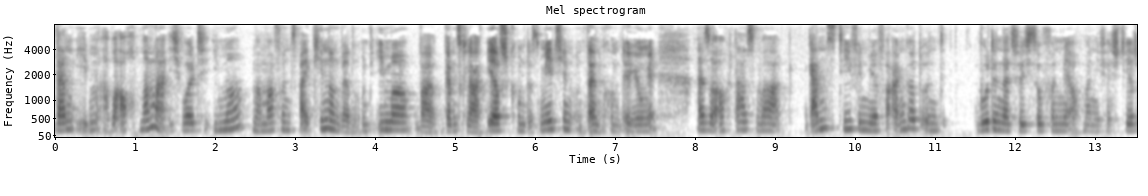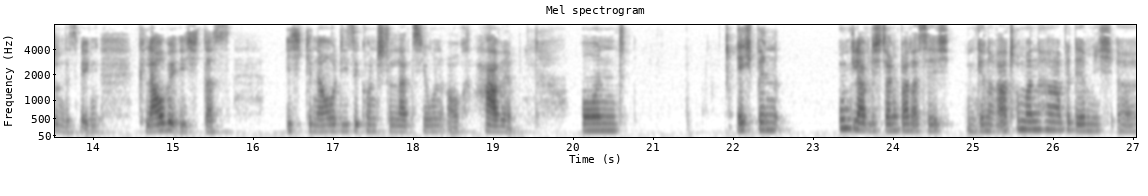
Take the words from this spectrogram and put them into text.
dann eben aber auch Mama. Ich wollte immer Mama von zwei Kindern werden und immer war ganz klar, erst kommt das Mädchen und dann kommt der Junge. Also auch das war ganz tief in mir verankert und wurde natürlich so von mir auch manifestiert und deswegen glaube ich, dass ich genau diese Konstellation auch habe. Und ich bin unglaublich dankbar, dass ich einen Generatormann habe, der mich äh,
